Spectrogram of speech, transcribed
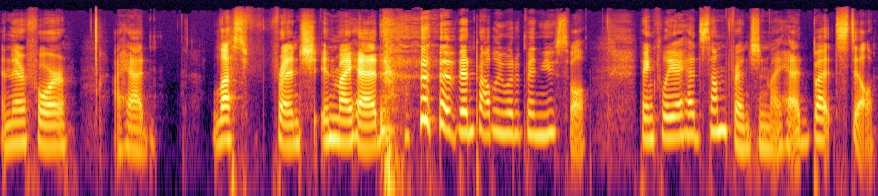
And therefore, I had less French in my head than probably would have been useful. Thankfully, I had some French in my head, but still,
